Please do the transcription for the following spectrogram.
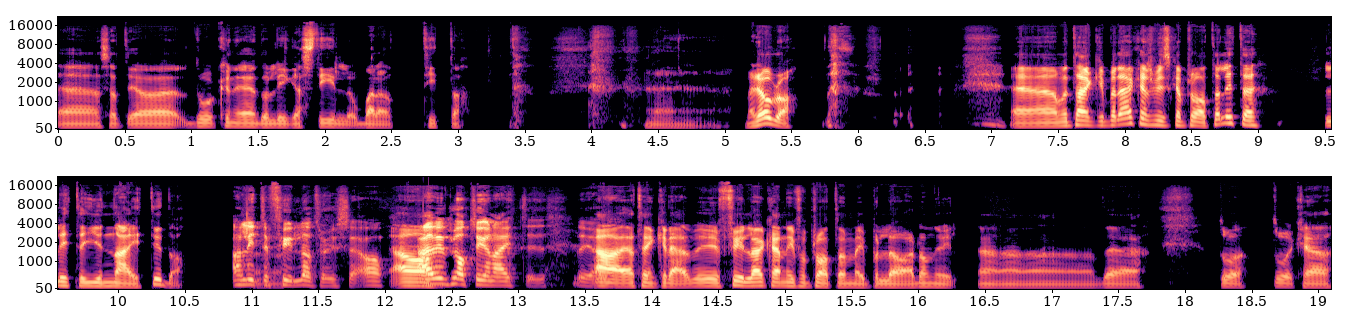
Eh, så att jag, då kunde jag ändå ligga still och bara titta. men det var bra. eh, med tanke på det här kanske vi ska prata lite, lite United då. Ja, lite fylla tror jag du säger. Ja. Ja. Nej, vi pratar United. Det gör Ja, jag tänker det. Fylla kan ni få prata med mig på lördag om ni vill. Det, då, då kan jag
